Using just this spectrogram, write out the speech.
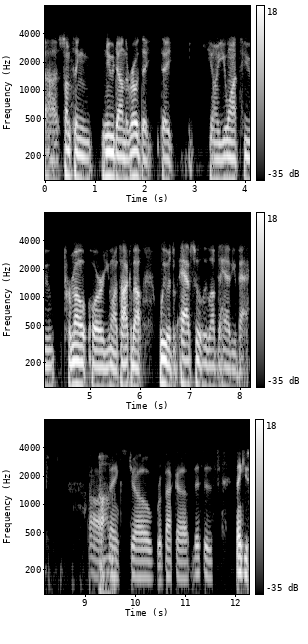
uh, something new down the road that that you know you want to promote or you want to talk about, we would absolutely love to have you back. Uh, Um, thanks, Joe, Rebecca. This is thank you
